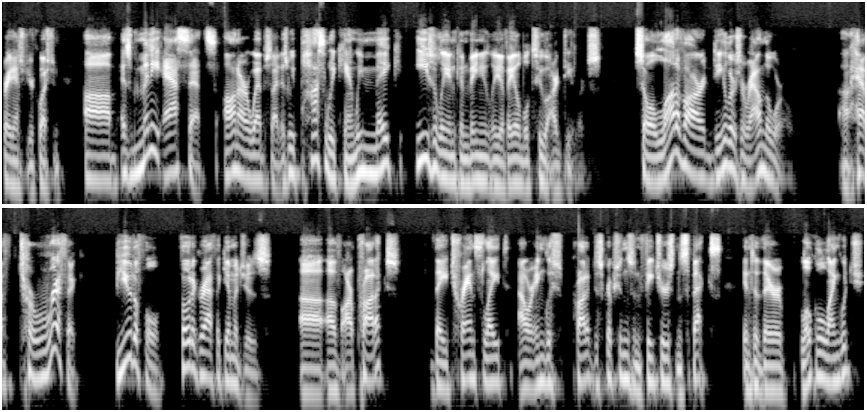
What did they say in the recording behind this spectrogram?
great answer to your question. Um, as many assets on our website as we possibly can, we make easily and conveniently available to our dealers. So a lot of our dealers around the world uh, have terrific, beautiful photographic images uh, of our products. They translate our English product descriptions and features and specs into their local language.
